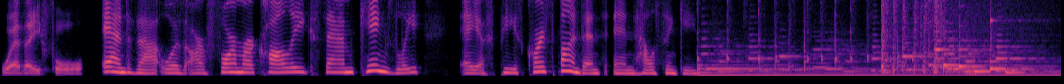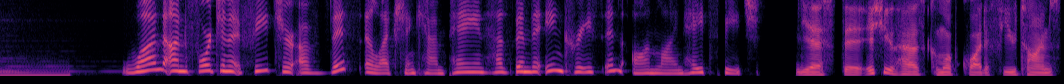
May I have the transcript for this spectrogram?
where they fall. And that was our former colleague, Sam Kingsley, AFP's correspondent in Helsinki. One unfortunate feature of this election campaign has been the increase in online hate speech. Yes, the issue has come up quite a few times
